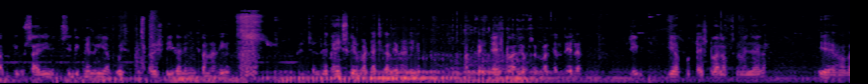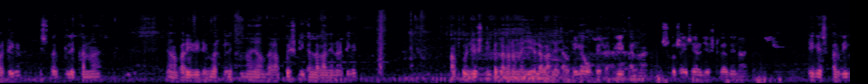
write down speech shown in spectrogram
आपकी सारी चीज़ दिखने लगी आपको इस पर स्टिकर नहीं करना ठीक है चलते कहीं स्क्रीन पर टच कर देना ठीक है अब फिर टेस्ट वाले ऑप्शन पर चलते रहे ठीक है ये आपको टेस्ट वाला ऑप्शन मिल जाएगा ये यहाँ पर ठीक है इस पर क्लिक करना है यहाँ पर एडिटिंग पर क्लिक करना है यहाँ पर आपको स्टिकर लगा देना ठीक है आपको जो स्टिकर लगाना है ये लगा लेता हूँ, ठीक है? ओके क्लिक करना है इसको सही से एडजस्ट कर देना। है ठीक है, इसका भी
